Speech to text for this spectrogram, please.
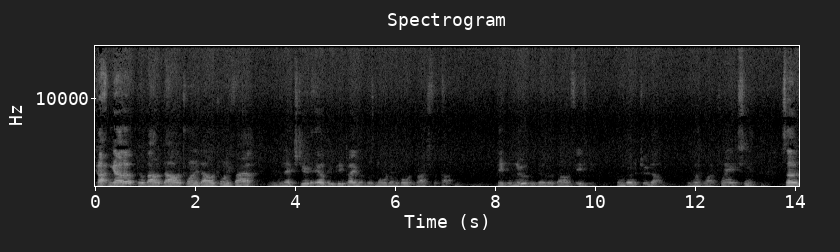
Cotton got up to about a dollar twenty, dollar twenty-five, and the next year the LDP payment was more than the board price for cotton. People knew it would go to a dollar fifty, gonna go to two dollars. It went to like twenty-eight cents. So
